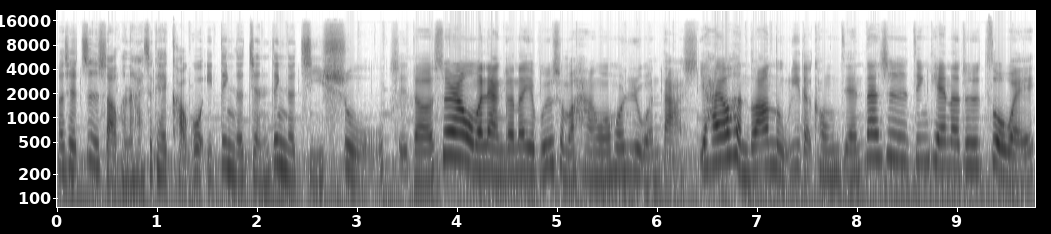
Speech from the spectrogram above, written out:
而且至少可能还是可以考过一定的检定的级数。是的，虽然我们两个呢也不是什么韩文或日文大师，也还有很多要努力的空间，但是今天呢，就是作为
